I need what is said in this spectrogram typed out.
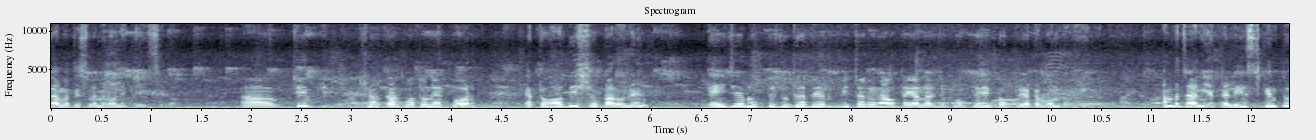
জামাত ইসলামের অনেকেই ছিল। ঠিক সরকার পতনের পর একটা অদৃশ্য কারণে এই যে মুক্তিযোদ্ধাদের বিচারের আওতায় আনার যে প্রক্রিয়া, এই প্রক্রিয়াটা বন্ধ হয়ে গেল। আমরা জানি, একটা লিস্ট কিন্তু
